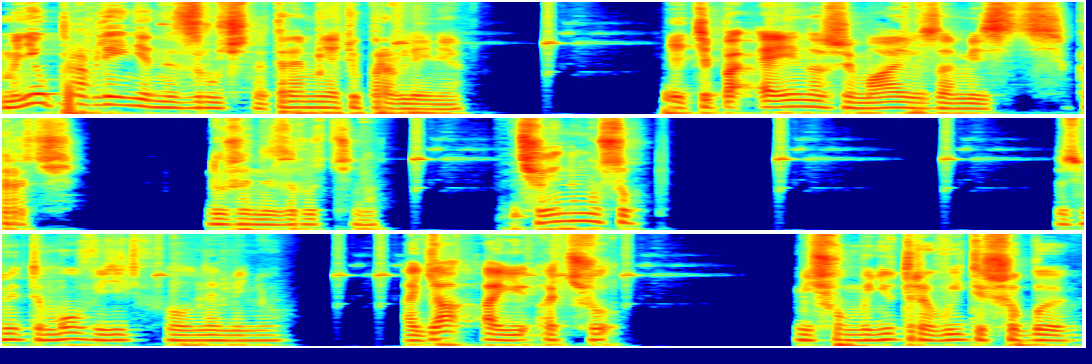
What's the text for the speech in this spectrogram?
Мені управління незручне, треба міняти управління. Я типа A нажимаю замість. Коротше. Дуже незручно. Чого я не можу. Візьміть мов, введіть в головне меню. А я. А, а чо. Мені що в меню треба вийти, щоб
